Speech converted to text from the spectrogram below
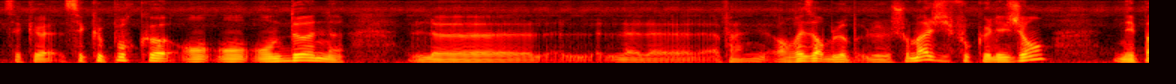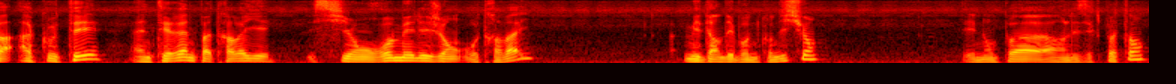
C'est que, pour qu'on on, donne résorbe le, chômage, il faut que les gens n'aient pas à côté intérêt à ne pas travailler. Si on remet les gens au travail, mais dans des bonnes conditions, et non pas en les exploitant,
